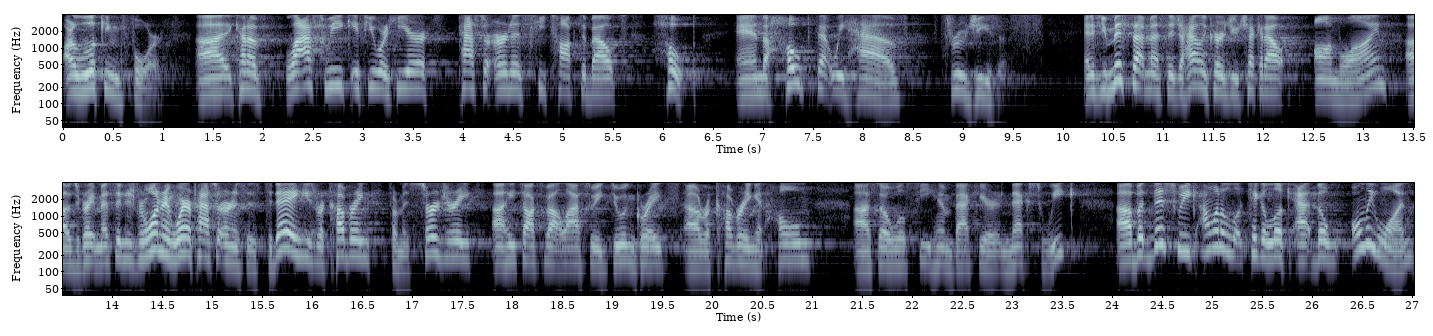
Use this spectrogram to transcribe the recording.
are looking for. Uh, kind of last week, if you were here, Pastor Ernest, he talked about hope and the hope that we have through Jesus. And if you missed that message, I highly encourage you check it out online. Uh, it was a great message. And if you're wondering where Pastor Ernest is today, he's recovering from his surgery. Uh, he talked about last week, doing great, uh, recovering at home. Uh, so we'll see him back here next week. Uh, but this week, I want to take a look at the only one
